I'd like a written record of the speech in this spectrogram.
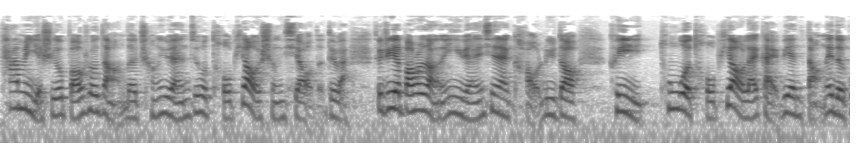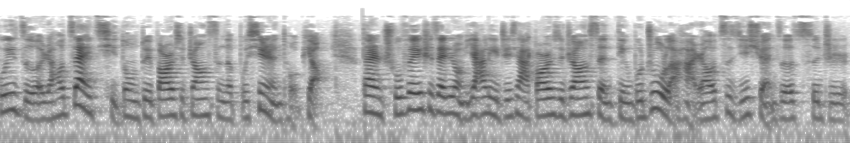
他们也是由保守党的成员最后投票生效的，对吧？所以这些保守党的议员现在考虑到可以通过投票来改变党内的规则，然后再启动对 Boris Johnson 的不信任投票。但是除非是在这种压力之下，Boris Johnson 顶不住了哈，然后自己选择辞职，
